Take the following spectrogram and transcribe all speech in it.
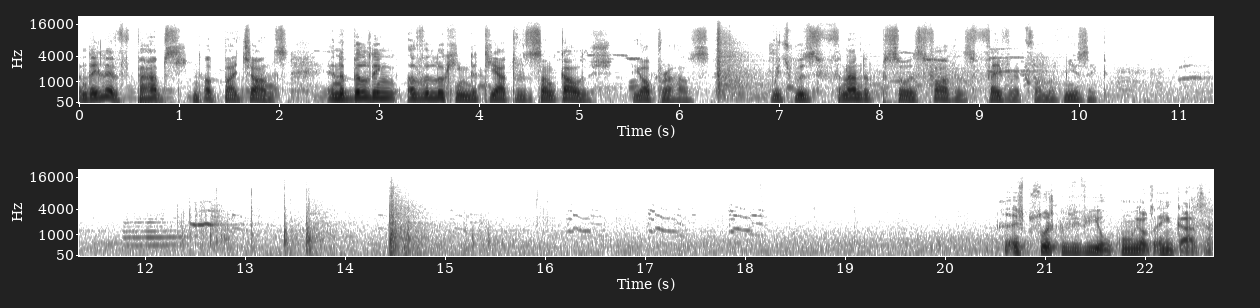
and they lived, perhaps not by chance, in a building overlooking the Teatro de São Carlos, the opera house, which was Fernando Pessoa's father's favorite form of music. As pessoas que viviam com eles em casa.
